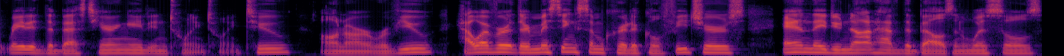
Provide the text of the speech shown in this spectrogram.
rated the best hearing aid in 2022 on our review. However, they're missing some critical features and they do not have the bells and whistles.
